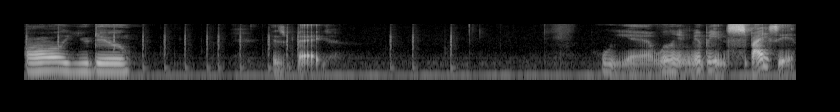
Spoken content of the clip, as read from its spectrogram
All you do is beg. Oh, yeah, William, you're being spicy.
